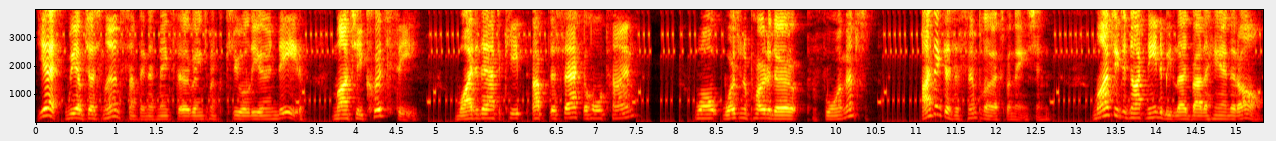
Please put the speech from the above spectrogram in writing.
Yet, we have just learned something that makes the arrangement peculiar indeed. Machi could see. Why did they have to keep up this act the whole time? Well, wasn't a part of their performance? I think there's a simpler explanation. Machi did not need to be led by the hand at all.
